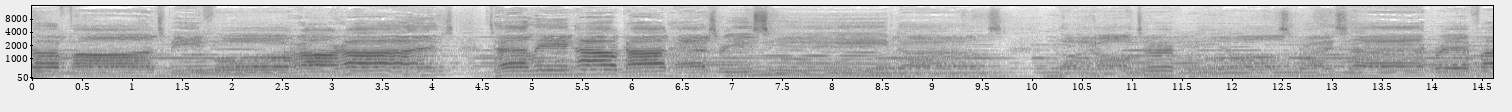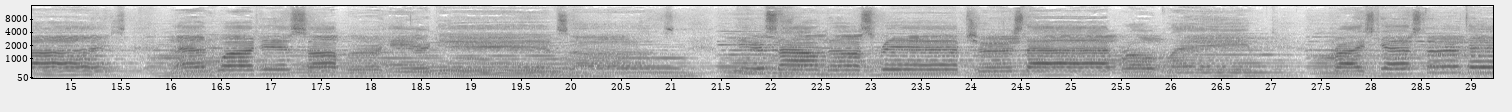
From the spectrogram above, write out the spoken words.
the font before our eyes, telling how God has received us. Thy altar quills Christ's sacrifice, and what his supper here gives us. Here sound the scriptures that proclaim Christ yesterday,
